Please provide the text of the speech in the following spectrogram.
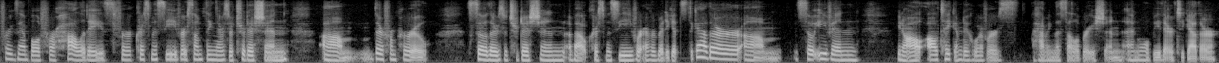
for example, for holidays, for Christmas Eve or something, there's a tradition. Um, they're from Peru. So there's a tradition about Christmas Eve where everybody gets together. Um, so even, you know, I'll, I'll take him to whoever's having the celebration and we'll be there together.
